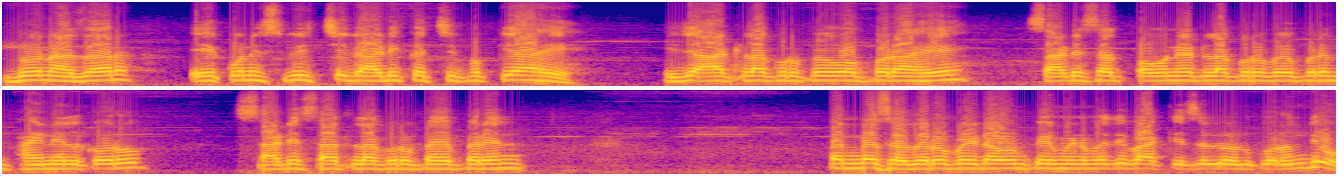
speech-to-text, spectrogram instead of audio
दोन हजार एकोणीस वीसची गाडी कच्ची पक्की आहे. ही जी आठ लाख रुपये वापर आहे साडेसात पावणे आठ लाख रुपयापर्यंत फायनल करू. साडेसात लाख रुपयापर्यंत पन्नास हजार रुपये डाऊन पेमेंटमध्ये बाकीचं लोन करून देऊ.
